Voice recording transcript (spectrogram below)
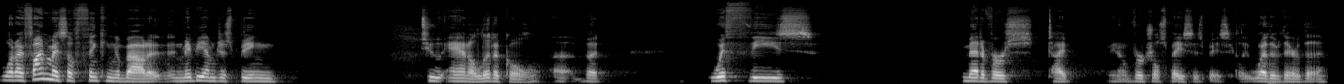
what I find myself thinking about it, and maybe I'm just being too analytical, uh, but with these metaverse type, you know, virtual spaces, basically, whether they're the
